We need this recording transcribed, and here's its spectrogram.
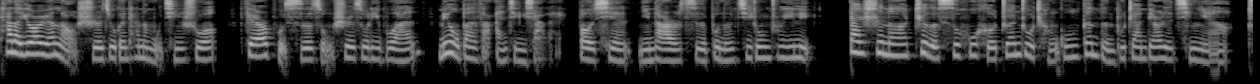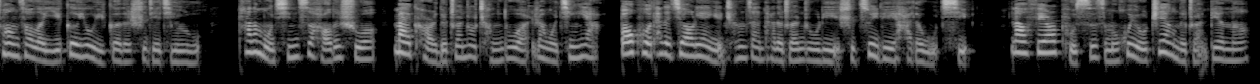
他的幼儿园老师就跟他的母亲说，菲尔普斯总是坐立不安，没有办法安静下来。抱歉，您的儿子不能集中注意力。但是呢，这个似乎和专注成功根本不沾边的青年啊，创造了一个又一个的世界纪录。他的母亲自豪地说：“迈克尔的专注程度啊，让我惊讶。包括他的教练也称赞他的专注力是最厉害的武器。”那菲尔普斯怎么会有这样的转变呢？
